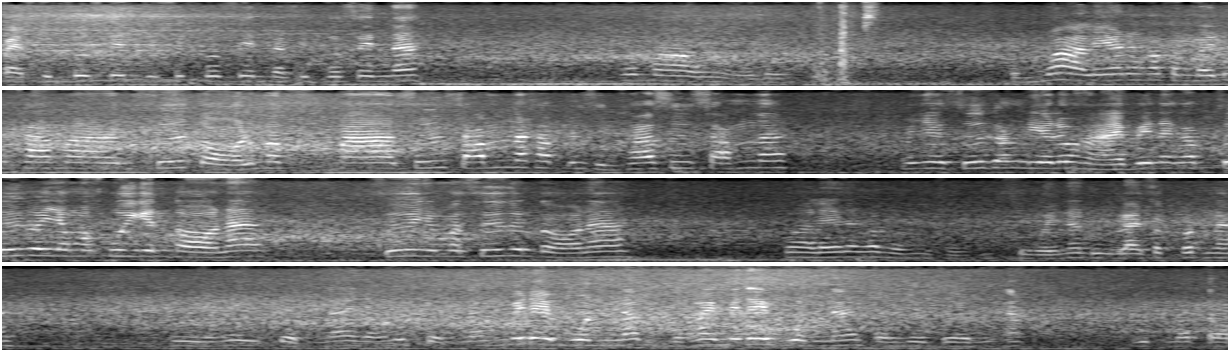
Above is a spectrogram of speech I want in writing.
แปดสิบเปอร์เซ็นต์เจ็ดสิบเปอร์เซ็นต์แปดสิบเปอร์เซ็นต์นะก็มาโอ้โหดูผมว่าแล้วนะครับทำไมลูกค้ามาซื้อต่อแล้วมามาซื้อซ้ำนะครับ เป็นสินค้าซื้อซ้ำนะ ไม่ใช่ซื้อครั้งเดียวแล้วหายไปนะครับ ซื้อก็ยังมาคุยกันต่อนะ ซื้อยังมาซื้อกันต่อนะว่าแล้วนะครับผมโอ้โหสวยนะดูลายสก๊อตนะดูยังไม่จบนะยังไม่จบนะไม่ได้วนนะผมให้ไม่ได้วนนะตอนสวยๆอะหยิบมาต่อ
